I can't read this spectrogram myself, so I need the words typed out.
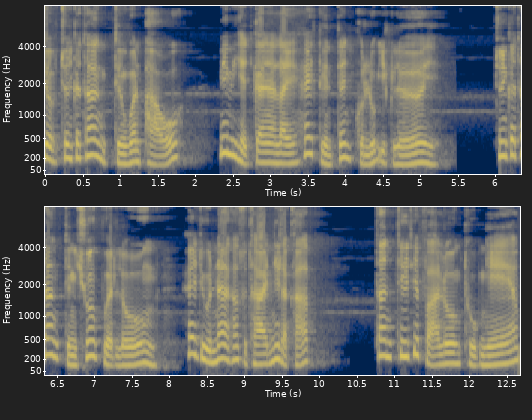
จบจนกระทั่งถึงวันเผา ไม่มีเหตุการณ์อะไรให้ตื่นเต้นขนลุกอีกเลย จนกระทั่งถึงช่วงเปิดโลง ให้ดูหน้าครั้งสุดท้ายนี่แหละครับทันทีที่ฝาโลงถูกแง้ม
